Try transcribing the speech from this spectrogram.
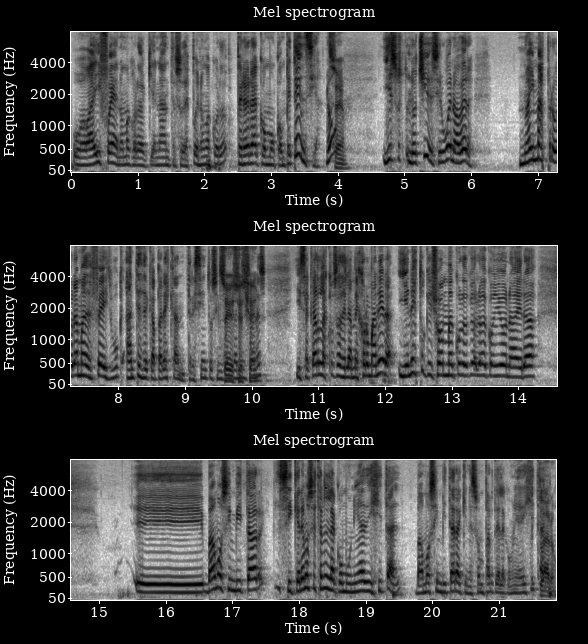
o ahí fue, no me acuerdo quién antes o después, no me acuerdo, pero era como competencia, ¿no? Sí. Y eso es lo chido, decir, bueno, a ver, no hay más programas de Facebook antes de que aparezcan 350 Sí, sí, sí. millones y sacar las cosas de la mejor manera. Y en esto que yo me acuerdo que hablaba con Yona era, eh, vamos a invitar, si queremos estar en la comunidad digital, vamos a invitar a quienes son parte de la comunidad digital. Claro.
